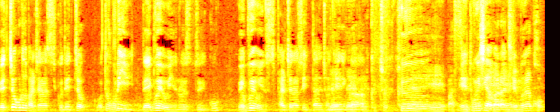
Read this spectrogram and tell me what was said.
외적으로도 발전할 수 있고 내적 어떤 우리 내부의 요인으로 수도 있고 외부의 요인으로 수 발전할 수 있다는 전제니까 네, 네, 네. 그쵸, 그쵸. 그 예, 예. 예, 동희 씨가 예, 말한 예. 질문을 거,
